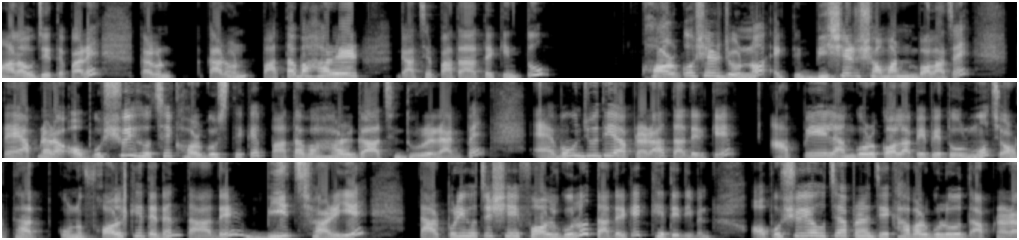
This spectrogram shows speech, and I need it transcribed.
মারাও যেতে পারে। কারণ কারণ পাতাবাহারের গাছের পাতাতে কিন্তু খরগোশের জন্য একটি বিষের সমান বলা যায়। তাই আপনারা অবশ্যই হচ্ছে খরগোশ থেকে পাতাবাহার গাছ দূরে রাখবেন এবং যদি আপনারা তাদেরকে আপেল, আঙ্গুর, কলা, পেঁপে, তরমুজ, অর্থাৎ কোনো ফল খেতে দেন, তাদের বীজ ছাড়িয়ে তারপরেই হচ্ছে সেই ফলগুলো তাদেরকে খেতে দিবেন। অবশ্যই হচ্ছে আপনারা যে খাবারগুলো আপনারা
